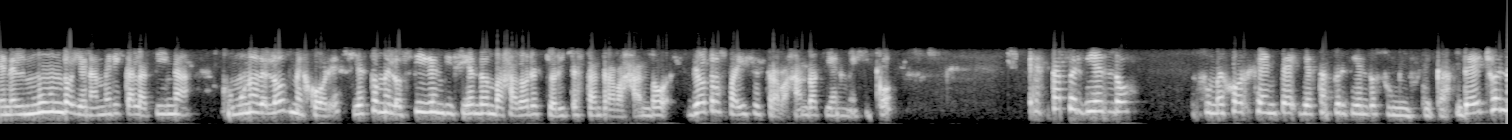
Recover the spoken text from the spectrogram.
en el mundo y en América Latina como uno de los mejores, y esto me lo siguen diciendo embajadores que ahorita están trabajando, de otros países trabajando aquí en México, está perdiendo su mejor gente y está perdiendo su mística. De hecho, en,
